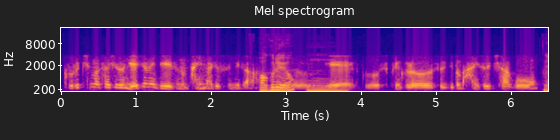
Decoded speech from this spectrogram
그렇지만 사실은 예전에 비해서는 많이 낮았습니다. 아, 그래요? 그, 음. 예, 그 스프링클러 설비도 많이 설치하고 네.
